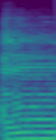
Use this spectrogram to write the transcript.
Mm-hmm.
